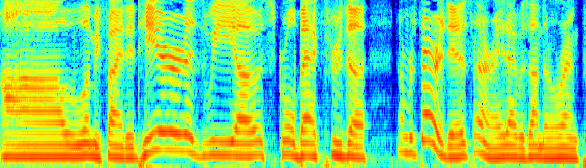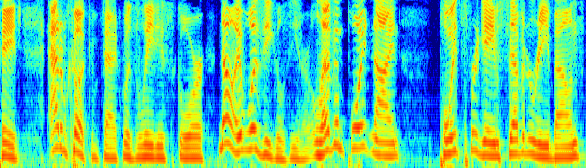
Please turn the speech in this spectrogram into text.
uh, let me find it here as we uh, scroll back through the numbers. There it is. All right, I was on the wrong page. Adam Koch, in fact, was the leading scorer. No, it was Eglseder. 11.9 points per game, seven rebounds.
